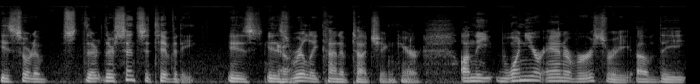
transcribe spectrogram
is sort of their, their sensitivity is is Yeah. really kind of touching here. On the one year anniversary of the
